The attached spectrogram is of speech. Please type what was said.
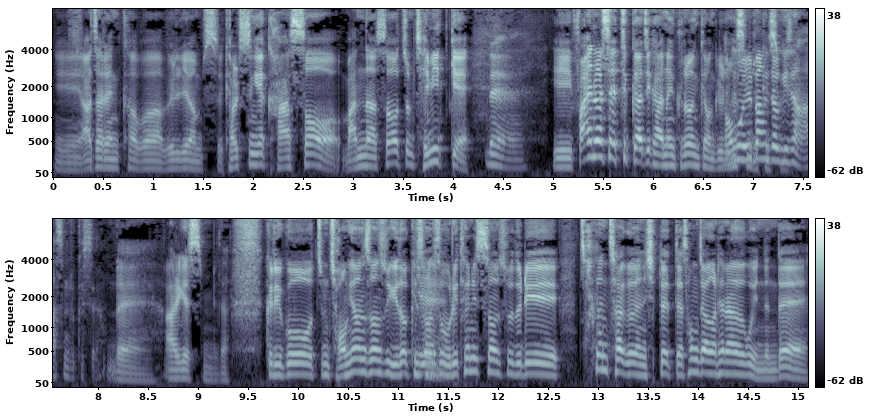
이 아자렌카와 윌리엄스 결승에 가서 만나서 좀 재밌게 네. 이 파이널 세트까지 가는 그런 경기를 너무 일방적이지 않았으면 좋겠어요. 네, 알겠습니다. 그리고 좀 정현 선수, 이덕희 예. 선수, 우리 테니스 선수들이 차근차근 10대 때 성장을 해나가고 있는데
